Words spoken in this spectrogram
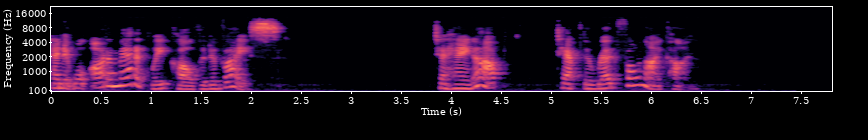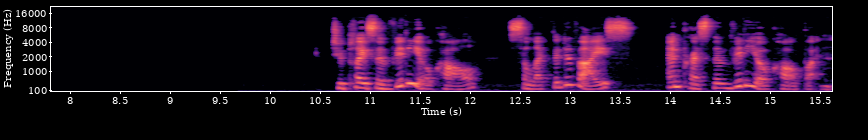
and it will automatically call the device. To hang up, tap the red phone icon. To place a video call, select the device and press the video call button.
